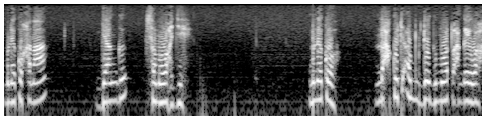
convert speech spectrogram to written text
mu ne ko xanaa jàng sama wax ji. Mu ne ko ndax ku ci amuk dégg moo tax ngay wax?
